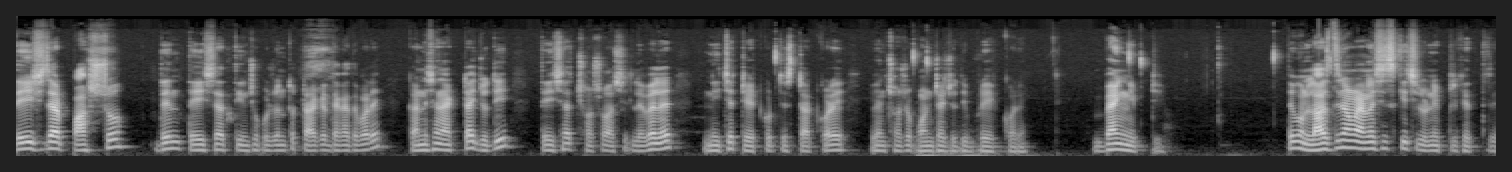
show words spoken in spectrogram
তেইশ হাজার পাঁচশো দেন তেইশ হাজার তিনশো পর্যন্ত টার্গেট দেখাতে পারে। কন্ডিশন একটাই, যদি তেইশ হাজার ছশো আশি লেভেলের নিচে ট্রেড করতে স্টার্ট করে ইভেন ছশো পঞ্চাশ যদি ব্রেক করে। ব্যাঙ্ক নিফটি দেখুন লাস্ট দিন আমার অ্যানালিসিস কী ছিল নিফটির ক্ষেত্রে?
